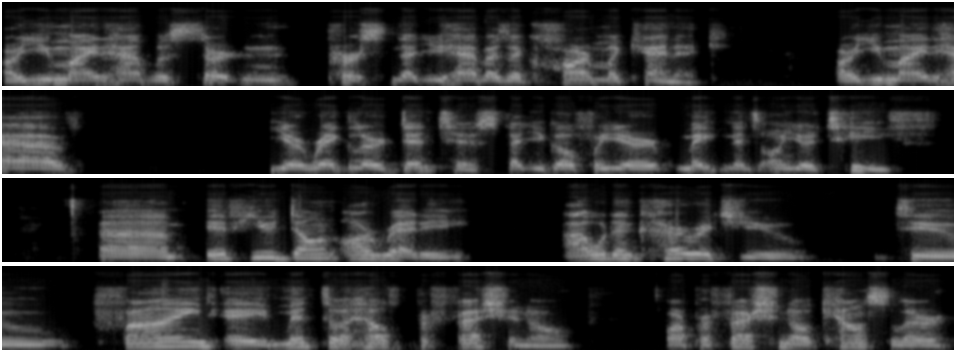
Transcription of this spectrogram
or you might have a certain person that you have as a car mechanic, or you might have your regular dentist that you go for your maintenance on your teeth. Um, if you don't already, I would encourage you to find a mental health professional or professional counselor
